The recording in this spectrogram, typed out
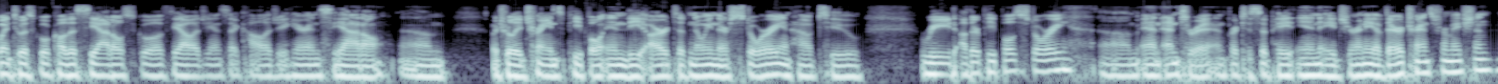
went to a school called the Seattle School of Theology and Psychology here in Seattle, um, which really trains people in the art of knowing their story and how to read other people's story um, and enter it and participate in a journey of their transformation.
